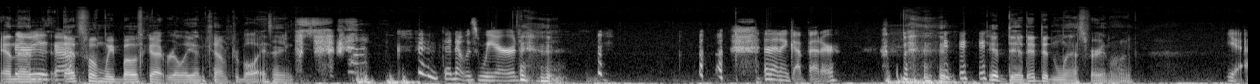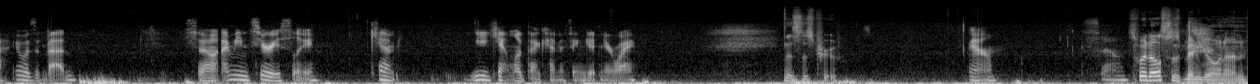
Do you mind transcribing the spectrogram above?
And There then that's when we both got really uncomfortable, I think. then it was weird. and then it got better. it did. It didn't last very long. Yeah, it wasn't bad. So, I mean, seriously, can't you can't let that kind of thing get in your way. This is true. Yeah. So, So what else has been going on?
